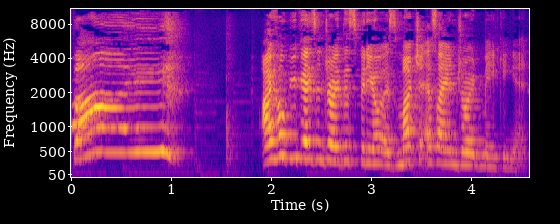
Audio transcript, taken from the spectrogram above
Bye! I hope you guys enjoyed this video as much as I enjoyed making it.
